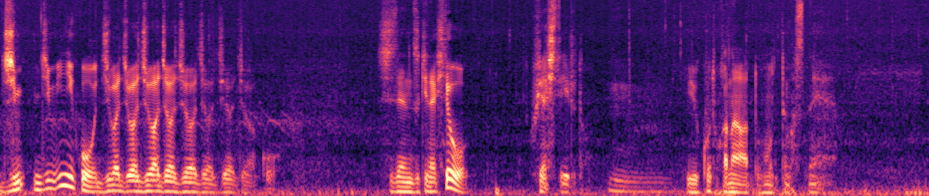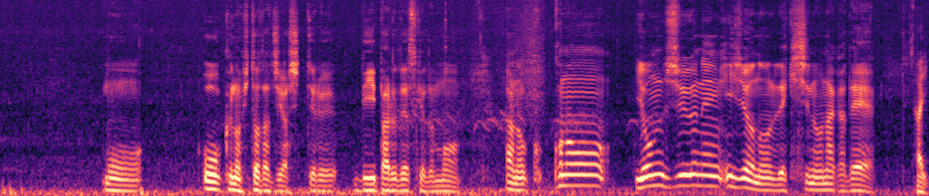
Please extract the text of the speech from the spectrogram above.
地味にこうじわじわじわじわじわじわじわじわこう自然好きな人を増やしているということかなと思ってますね。もう多くの人たちが知ってるビーパルですけどもあのここの40年以上の歴史の中ではい。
